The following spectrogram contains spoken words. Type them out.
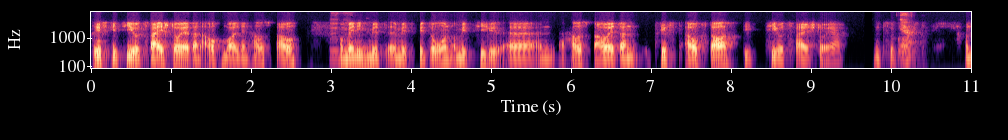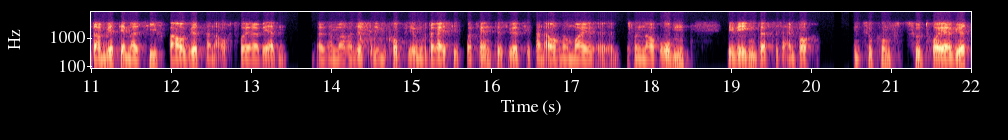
trifft die CO2-Steuer dann auch mal den Hausbau. Mhm. Und wenn ich mit, äh, mit Beton und mit Ziegel äh, ein Haus baue, dann trifft auch da die CO2-Steuer in Zukunft. Ja. Und dann wird der Massivbau wird dann auch teurer werden. Also man hat jetzt im Kopf irgendwo 30 Prozent, das wird sich dann auch nochmal äh, ein bisschen nach oben bewegen, dass das einfach in Zukunft zu teuer wird,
